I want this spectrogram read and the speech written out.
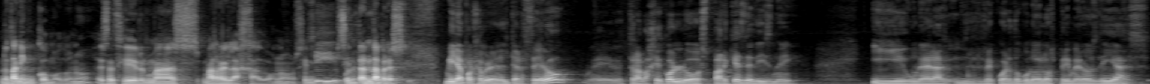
no tan incómodo, ¿no? Es decir, más, más relajado, ¿no? Sin, tanta presión. Mira, por ejemplo, en el tercero eh, trabajé con los parques de Disney y una de las, recuerdo que uno de los primeros días,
